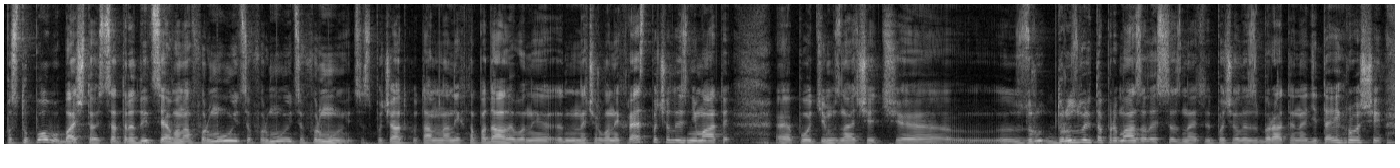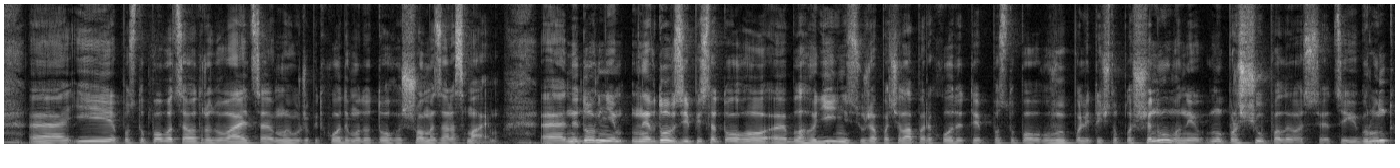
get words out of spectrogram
поступово, бачите, ось ця традиція вона формується, формується, формується. Спочатку там на них нападали, вони на Червоний Хрест почали знімати. е, Потім, значить, е, до Рузвельта примазалися, значить, почали збирати на дітей гроші. Е, І поступово це от розвивається. Ми вже підходимо до того, що ми зараз маємо. Е, Недовні, невдовзі після того е, благодійність вже почала переходити поступово в політичну площину. Вони ну, прощупали ось цей ґрунт.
